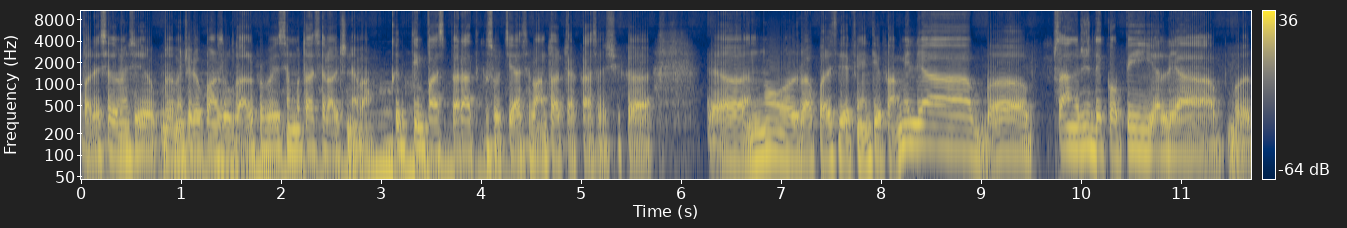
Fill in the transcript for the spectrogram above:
părăsea domiciliul, domiciliul conjugal, probabil se mutase la altcineva. Cât timp a sperat că soția se va întoarce acasă și că uh, nu își va părăsi definitiv familia, uh, s-a îngrijit de copii, el i-a, uh,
